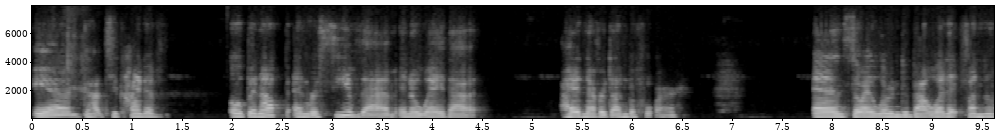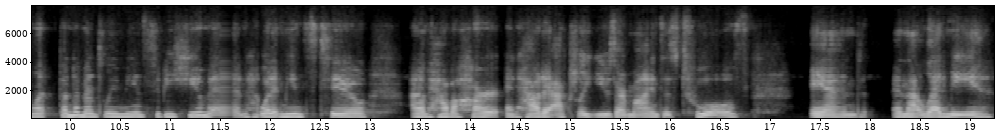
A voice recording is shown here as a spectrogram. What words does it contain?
and got to kind of open up and receive them in a way that I had never done before. And so I learned about what it funda- fundamentally means to be human, what it means to um, have a heart, and how to actually use our minds as tools. And and that led me,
